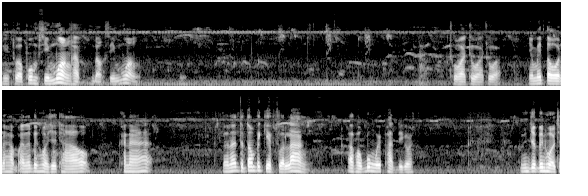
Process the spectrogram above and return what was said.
นี่ถั่วพุ่มสีม่วงครับ ดอกสีม่วง ถั่วถั่วถั่วยังไม่โตนะครับ อันนั้นเป็นหัวไชเท้าคณะน้าแล้วน่าจะต้องไปเก็บส่วนล่าง เอาผักบุ้งไว้ผัดดีกว่ามันจะเป็นหัวไช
